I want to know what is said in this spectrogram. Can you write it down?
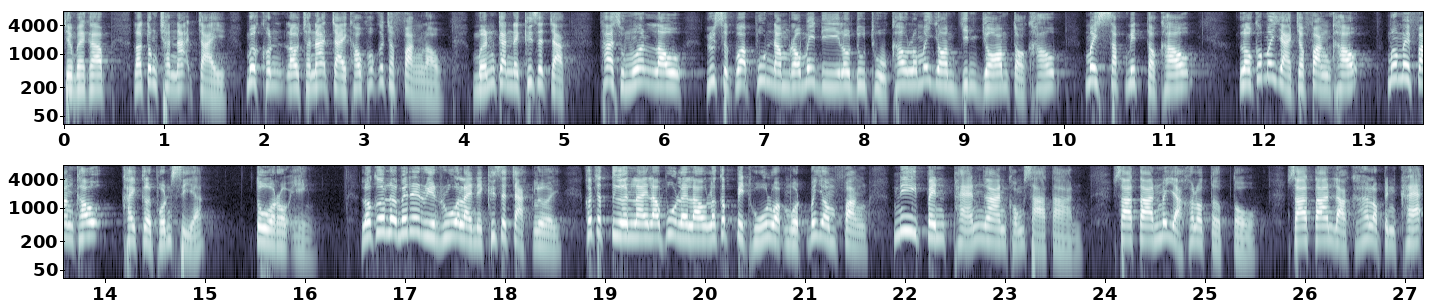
จริงไหมครับ เราต้องชนะใจเมื่อคนเราชนะใจเขาเขาก็จะฟังเรา เหมือนกันในคริสตจักร ถ้าสมมติว่าเรารู้สึกว่าผู้นำเราไม่ดี เราดูถูกเขาเราไม่ยอมยินยอมต่อเขาไม่สับมิดต่อเขาเราก็ไม่อยากจะฟังเขาเมื่อไม่ฟังเขาใครเกิดผลเสียตัวเราเองเราก็เลยไม่ได้เรียนรู้อะไรในคริสตจักรเลย เขาจะเตือนอะไรเราพูดอะไรเราแล้วก็ปิดหูหลดหมดไม่ยอมฟัง นี่เป็นแผนงานของซาตานซาตานไม่อยากให้เราเติบโต ซาตานอยากให้เราเป็นแคระ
